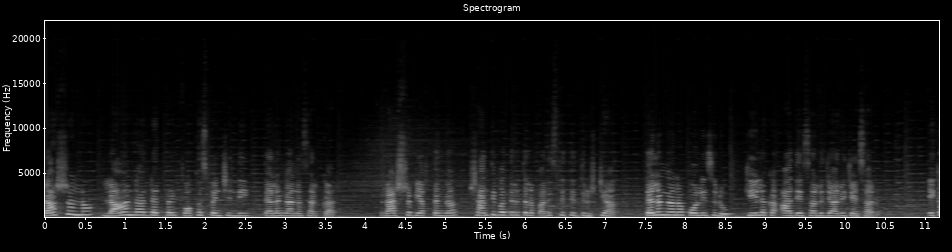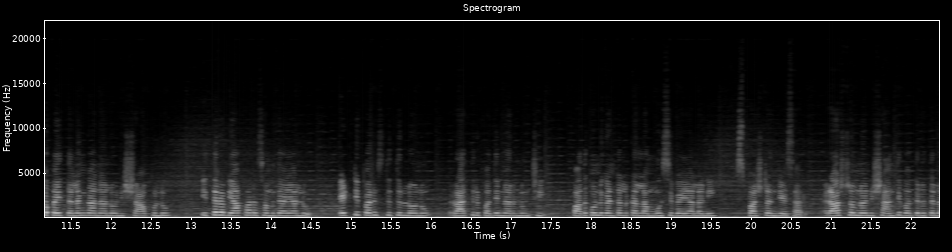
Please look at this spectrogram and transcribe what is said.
రాష్ట్రంలో లా అండ్ ఆర్డర్పై ఫోకస్ పెంచింది తెలంగాణ సర్కార్. రాష్ట్ర వ్యాప్తంగా శాంతి భద్రతల పరిస్థితి దృష్ట్యా తెలంగాణ పోలీసులు కీలక ఆదేశాలు జారీ చేశారు. ఇకపై తెలంగాణలోని షాపులు ఇతర వ్యాపార సముదాయాలు ఎట్టి పరిస్థితుల్లోనూ రాత్రి పదిన్నర నుంచి పదకొండు గంటల కల్లా మూసివేయాలని స్పష్టం చేశారు. రాష్ట్రంలోని శాంతి భద్రతల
